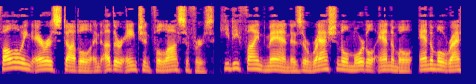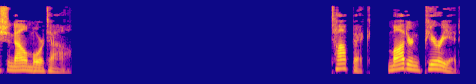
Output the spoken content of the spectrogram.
Following Aristotle and other ancient philosophers, he defined man as a rational mortal animal, animal rationale mortal. Modern period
